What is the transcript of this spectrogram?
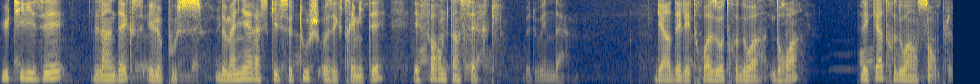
Utilisez l'index et le pouce de manière à ce qu'ils se touchent aux extrémités et forment un cercle. Gardez les trois autres doigts droits, les quatre doigts ensemble,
